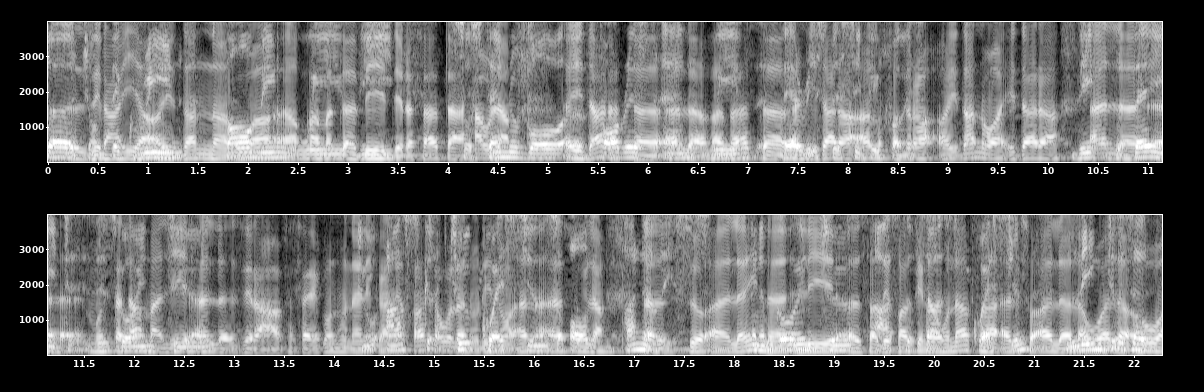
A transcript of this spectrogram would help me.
الزراعية أيضا وقامت بدراسات حول إدارة الغابات الإدارة الخضراء أيضا وإدارة المستدامة للزراعة. فسيكون هنالك نقاش أولا نريد أن أسأل سؤالين لصديقاتنا هنا. فالسؤال الأول هو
